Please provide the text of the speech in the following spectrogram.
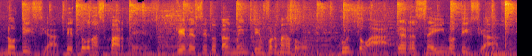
noticias de todas partes. Quédese totalmente informado junto a RCI Noticias.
